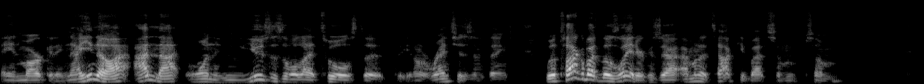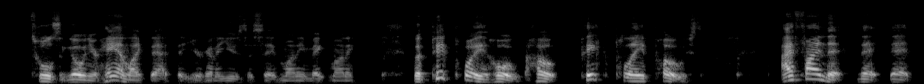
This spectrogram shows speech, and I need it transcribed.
in marketing. Now, you know, I, am not one who uses a lot of tools to, to, you know, wrenches and things. We'll talk about those later because I'm going to talk to you about some some tools that go in your hand like that that you're going to use to save money, make money. But pick play ho, ho pick play post. I find that that that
